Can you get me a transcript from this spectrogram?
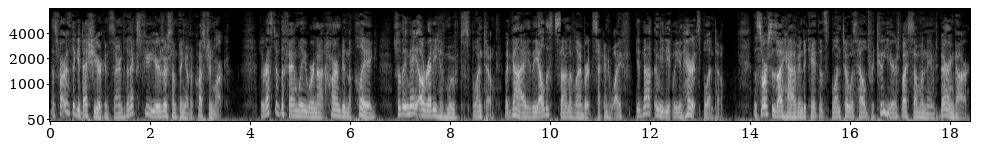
As far as the Guideschi are concerned, the next few years are something of a question mark. The rest of the family were not harmed in the plague, so they may already have moved to Spoleto, but Guy, the eldest son of Lambert's second wife, did not immediately inherit Spoleto. The sources I have indicate that Spoleto was held for two years by someone named Berengar,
